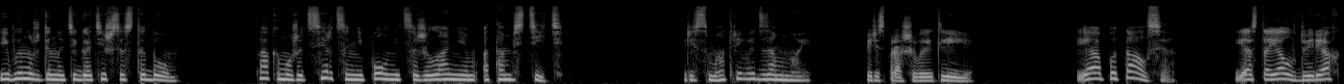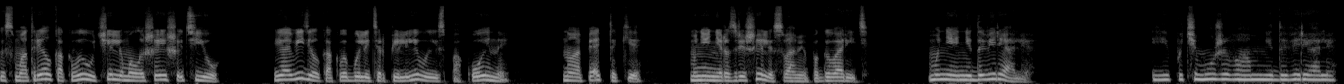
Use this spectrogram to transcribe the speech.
и вынужденно тяготишься стыдом?» Как может сердце не полниться желанием отомстить? «Присматривать за мной?» — переспрашивает Лили. «Я пытался. Я стоял в дверях и смотрел, как вы учили малышей шитью. Я видел, как вы были терпеливы и спокойны. Но опять-таки мне не разрешили с вами поговорить. Мне не доверяли». «И почему же вам не доверяли?»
